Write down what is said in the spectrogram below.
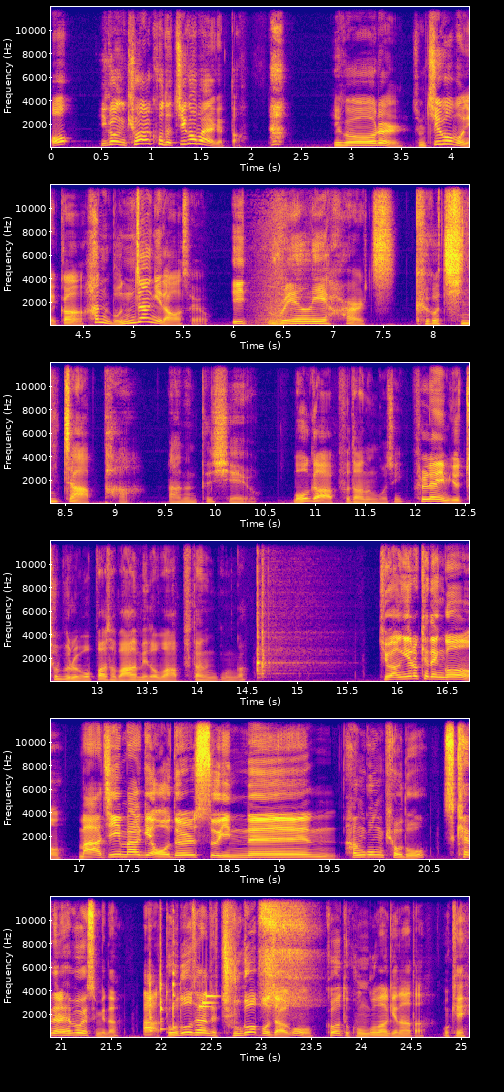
어? 이건 QR코드 찍어봐야겠다. 헉! 이거를 좀 찍어보니까 한 문장이 나왔어요. It really hurts. 그거 진짜 아파. 라는 뜻이에요. 뭐가 아프다는 거지? 플레임 유튜브를 못 봐서 마음이 너무 아프다는 건가? 기왕 이렇게 된 거 마지막에 얻을 수 있는 항공표도 스캔을 해보겠습니다. 아 도도새한테 죽어보자고? 그것도 궁금하긴 하다. 오케이.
